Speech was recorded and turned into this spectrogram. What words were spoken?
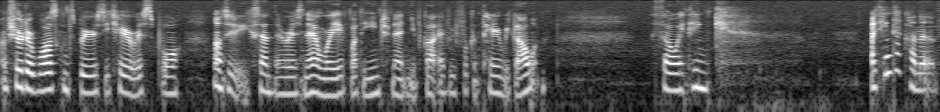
I'm sure there was conspiracy theorists, but not to the extent there is now, where you've got the internet and you've got every fucking theory going. So I think, I think that kind of,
